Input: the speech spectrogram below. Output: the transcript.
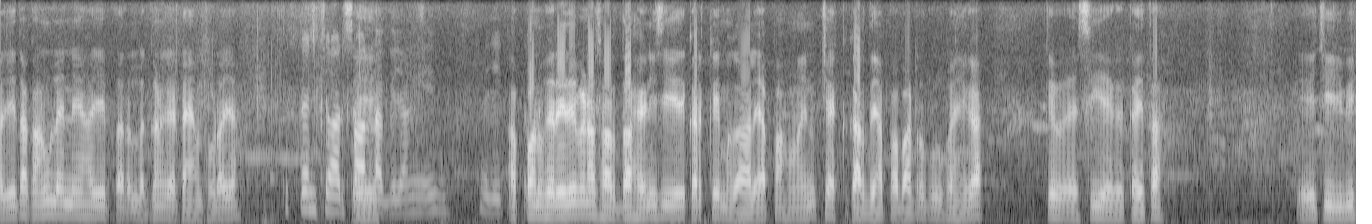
ਹਜੇ ਤਾਂ ਕਾਹਨੂੰ ਲੈਨੇ ਆ ਹਜੇ ਪਰ ਲੱਗਣਗੇ ਟਾਈਮ ਥੋੜਾ ਜਿਹਾ। ਤਿੰਨ ਚਾਰ ਸਾਲ ਲੱਗ ਜਾਣਗੇ ਹਜੇ ਆਪਾਂ ਨੂੰ ਫਿਰ ਇਹਦੇ ਬਿਨਾ ਸਰਦਾ ਹੈ ਨਹੀਂ ਸੀ ਇਹ ਕਰਕੇ ਮੰਗਾ ਲਿਆ ਆਪਾਂ। ਹੁਣ ਇਹਨੂੰ ਚੈੱਕ ਕਰਦੇ ਆਪਾਂ ਵਾਟਰਪ੍ਰੂਫ ਹੈਗਾ ਕਿ ਵੈਸੀ ਹੀ ਕਹਿਤਾ। ਇਹ ਚੀਜ਼ ਵੀ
